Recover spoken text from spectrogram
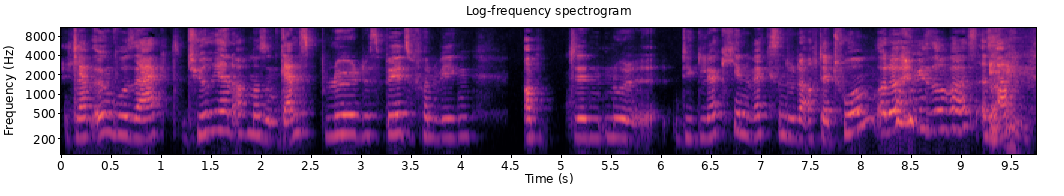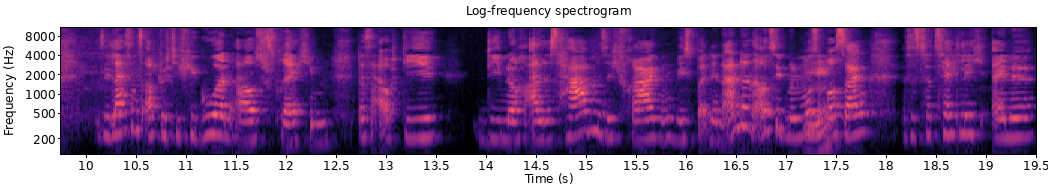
Ich glaube, irgendwo sagt Tyrion auch mal so ein ganz blödes Bild von wegen, ob denn nur die Glöckchen weg sind oder auch der Turm oder irgendwie sowas. Also auch, sie lassen uns auch durch die Figuren aussprechen, dass auch die, die noch alles haben, sich fragen, wie es bei den anderen aussieht. Man muss Mhm. aber auch sagen, es ist tatsächlich eine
